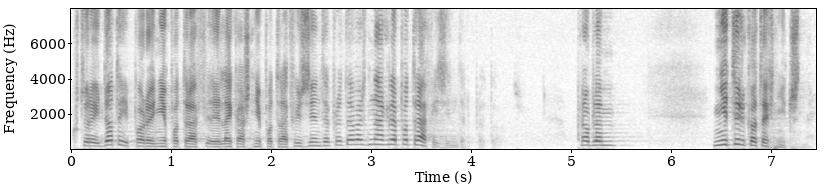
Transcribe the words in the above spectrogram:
której do tej pory nie potrafi, lekarz nie potrafił zinterpretować, nagle potrafi zinterpretować. Problem nie tylko techniczny.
